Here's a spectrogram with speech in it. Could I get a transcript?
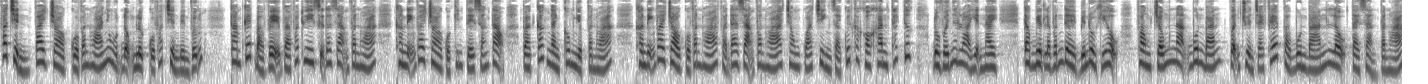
Phát triển vai trò của văn hóa như một động lực của phát triển bền vững, cam kết bảo vệ và phát huy sự đa dạng văn hóa, khẳng định vai trò của kinh tế sáng tạo và các ngành công nghiệp văn hóa, khẳng định vai trò của văn hóa và đa dạng văn hóa trong quá trình giải quyết các khó khăn, thách thức đối với nhân loại hiện nay, đặc biệt là vấn đề biến đổi khí hậu, phòng chống nạn buôn bán, vận chuyển trái phép và buôn bán lậu tài sản văn hóa.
